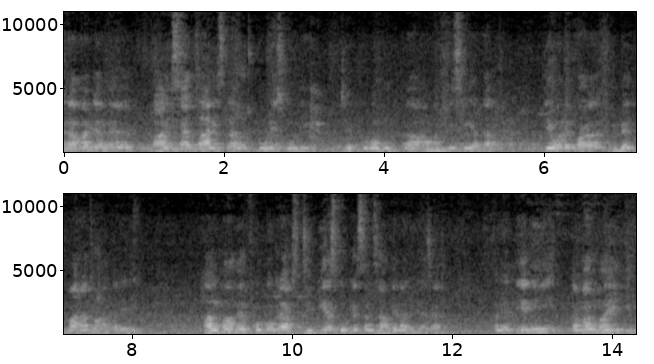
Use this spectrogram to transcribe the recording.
એના માટે અમે બાવીસ સાત બાવીસના રોજ પુણેશ મોદી જે પૂર્વ મંત્રીશ્રી હતા, તેઓને પણ ઇમેલ દ્વારા જાણ કરેલી. હાલમાં અમે ફોટોગ્રાફ્સ જીપીએસ લોકેશન સાથેના લીધા છે. અને તેની તમામ માહિતી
